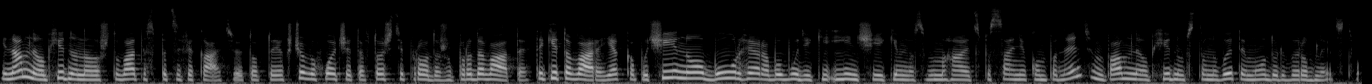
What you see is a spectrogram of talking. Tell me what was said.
і нам необхідно налаштувати специфікацію. Тобто, якщо ви хочете в точці продажу продавати такі товари, як капучино, бургер або будь-які інші, які в нас вимагають списання компонентів, вам необхідно встановити модуль виробництва.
